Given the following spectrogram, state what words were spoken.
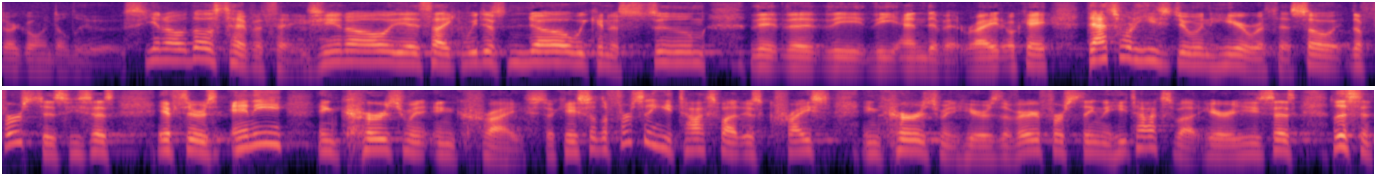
they're going to lose. You know, those type of things. You know, it's like we just know, we can assume the, the, the, the end of it, right? Okay, that's what he's doing here with this. So the first is, he says, if there's any encouragement in Christ, okay, so the first thing he talks about is Christ's encouragement here, is the very first thing that he talks about here. He says, listen,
